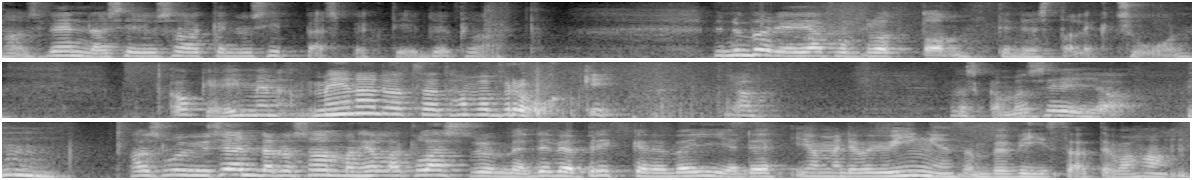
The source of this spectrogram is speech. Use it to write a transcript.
Hans vänner ser ju saken ur sitt perspektiv, det är klart. Men nu börjar jag få bråttom till nästa lektion. Okej, okay, men menar du alltså att han var bråkig? Ja. Vad ska man säga? Han slog ju sönder och samman hela klassrummet, det var pricken över i det. Ja, men det var ju ingen som bevisade att det var han.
